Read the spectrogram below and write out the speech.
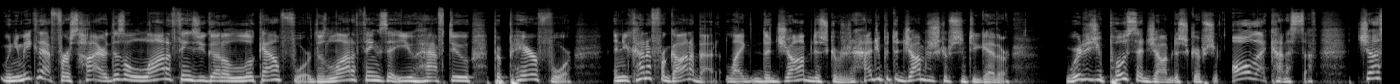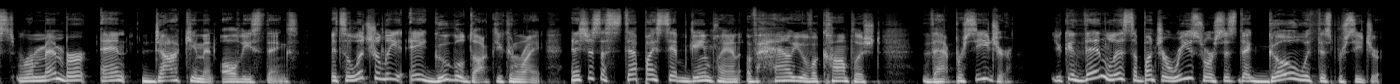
when you make that first hire, there's a lot of things you got to look out for. There's a lot of things that you have to prepare for. And you kind of forgot about it, like the job description. How did you put the job description together? Where did you post that job description? All that kind of stuff. Just remember and document all these things. It's literally a Google Doc you can write, and it's just a step by step game plan of how you have accomplished that procedure. You can then list a bunch of resources that go with this procedure.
